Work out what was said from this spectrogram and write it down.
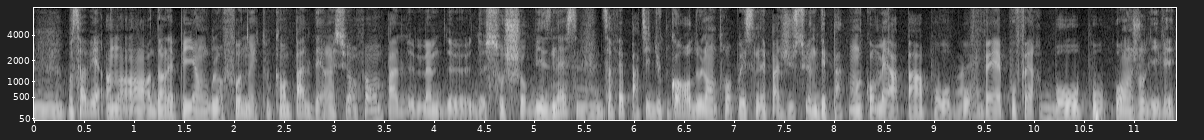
Mhm. Vous savez, dans les pays anglophones et tout, quand on parle des RSE, enfin, on parle de, même de, social business, mhm. ça fait partie du corps de l'entreprise. Ce n'est pas juste un département qu'on met à part pour, pour, faire, pour faire beau, pour, pour enjoliver.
